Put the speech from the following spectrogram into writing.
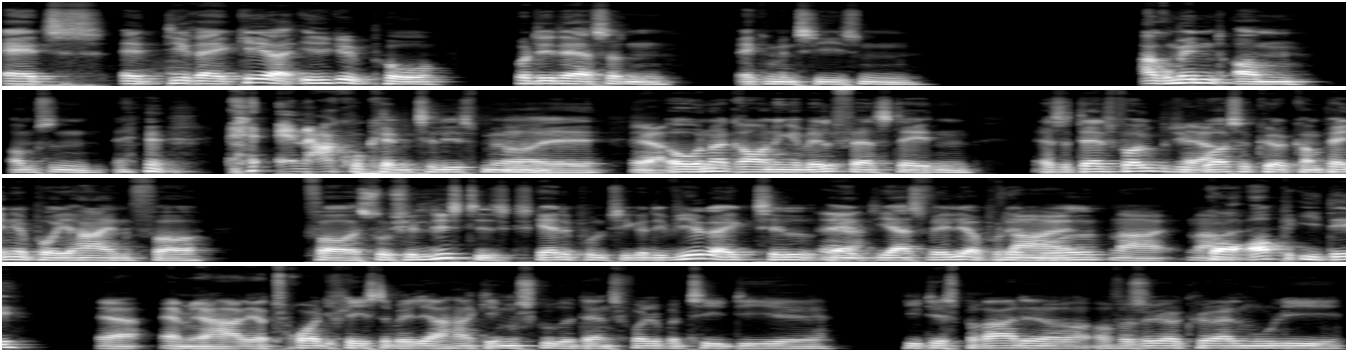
at, at de reagerer ikke på, på det der sådan, hvad kan man sige, sådan argument om, om sådan anarkokapitalisme mm. og, øh, ja. og undergravning af velfærdsstaten. Altså Dansk Folkeparti ja. også har kørt kampagner på, at I har en for, for socialistisk skattepolitik, og det virker ikke til, ja. at jeres vælgere på den nej, måde nej, nej. går op i det. Ja, jamen jeg, har, jeg tror, at de fleste vælgere har gennemskuddet Dansk Folkeparti. De, øh, de er desperate og, og forsøger at køre alle mulige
